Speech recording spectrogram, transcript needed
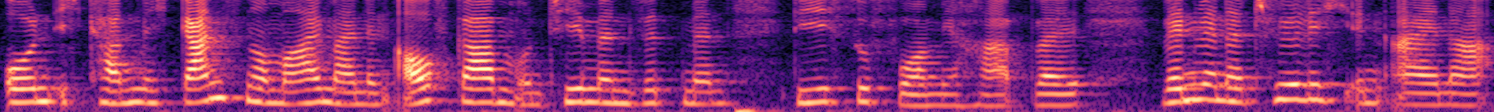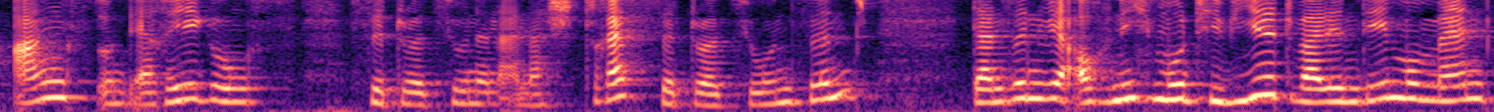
und ich kann mich ganz normal meinen Aufgaben und Themen widmen, die ich so vor mir habe. Weil wenn wir natürlich in einer Angst- und Erregungssituation, in einer Stresssituation sind, dann sind wir auch nicht motiviert, weil in dem Moment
